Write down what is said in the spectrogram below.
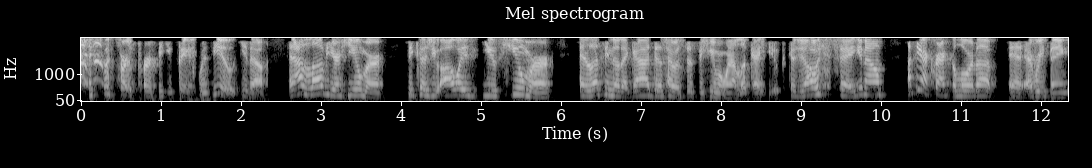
the first person you picked was you, you know. And I love your humor because you always use humor and lets me know that God does have a sense of humor when I look at you because you always say, you know, I think I cracked the Lord up at everything.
